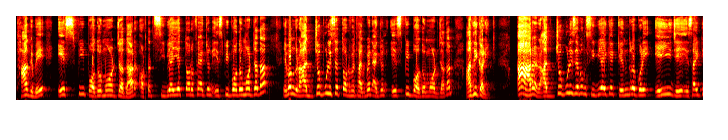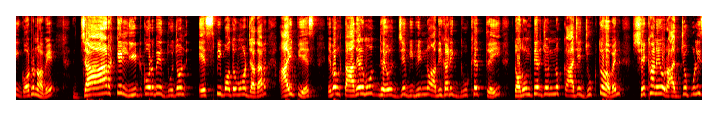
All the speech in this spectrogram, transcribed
থাকবে এসপি পদমর্যাদার, অর্থাৎ সিবিআই এর তরফে একজন এসপি পদমর্যাদা এবং রাজ্য পুলিশের তরফে থাকবেন একজন এসপি পদমর্যাদার আধিকারিক। আর রাজ্য পুলিশ এবং সিবিআইকে কেন্দ্র করে এই যে এসআইটি গঠন হবে, যারকে লিড করবে দুজন এসপি পদমর্যাদার আইপিএস এবং তাদের মধ্যেও যে বিভিন্ন আধিকারিক দু ক্ষেত্রেই তদন্তের জন্য কাজে যুক্ত হবেন, সেখানেও রাজ্য পুলিশ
